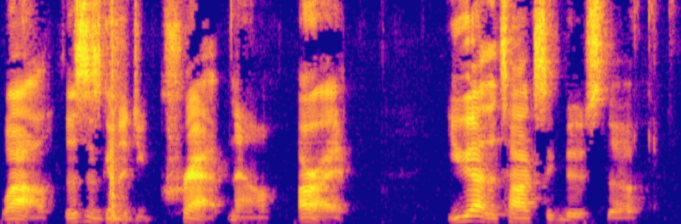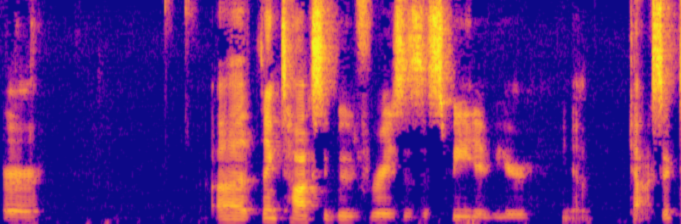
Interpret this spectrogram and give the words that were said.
Wow, this is to do crap now. Alright. You got the Toxic Boost, though. Or, uh, I think Toxic Boost raises the speed of your, you know, Toxic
